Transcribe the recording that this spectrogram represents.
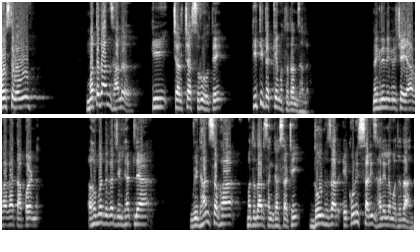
नमस्ते भाऊ. मतदान झालं की चर्चा सुरू होते. किती टक्के मतदान झालं? नगरी नगरीच्या या भागात आपण अहमदनगर जिल्ह्यातल्या विधानसभा मतदारसंघासाठी दोन हजार एकोणीस साली झालेलं मतदान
